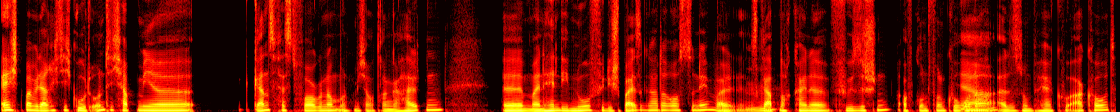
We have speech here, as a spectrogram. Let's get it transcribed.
echt mal wieder richtig gut. Und ich habe mir ganz fest vorgenommen und mich auch dran gehalten, äh, mein Handy nur für die Speisekarte rauszunehmen, weil es Mhm. gab noch keine physischen aufgrund von Corona, Ja. alles nur per QR-Code.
